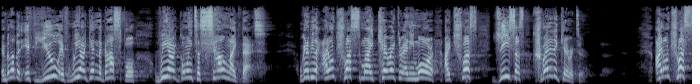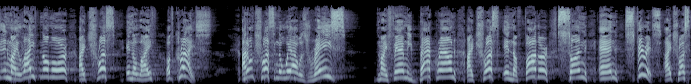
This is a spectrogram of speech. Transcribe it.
And beloved, if you, if we are getting the gospel, we are going to sound like that. We're going to be like, I don't trust my character anymore. I trust Jesus' credited character. I don't trust in my life no more. I trust in the life of Christ. I don't trust in the way I was raised, my family background. I trust in the Father, Son, and Spirit. I trust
